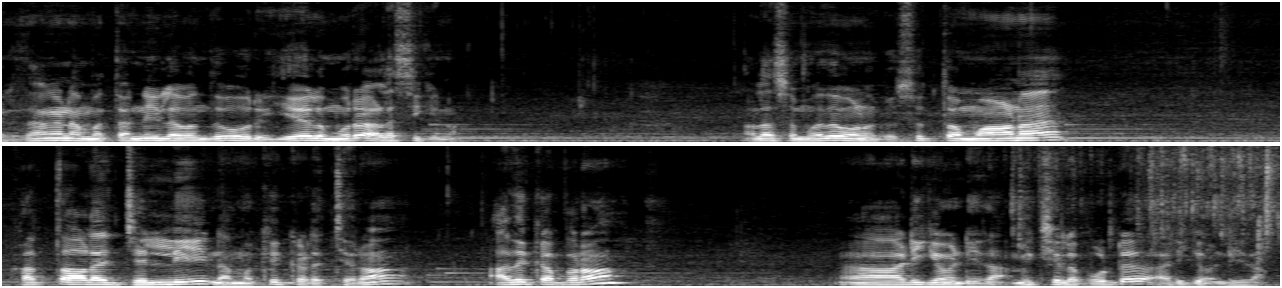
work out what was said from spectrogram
இதுமாரி தாங்க நம்ம தண்ணியில் வந்து ஒரு ஏழு முறை அலசிக்கணும். அலசும் போது உனக்கு சுத்தமான கத்தாழை ஜெல்லி நமக்கு கிடச்சிரும். அதுக்கப்புறம் அடிக்க வேண்டியதான் மிக்சியில் போட்டு அடிக்க வேண்டியதான்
